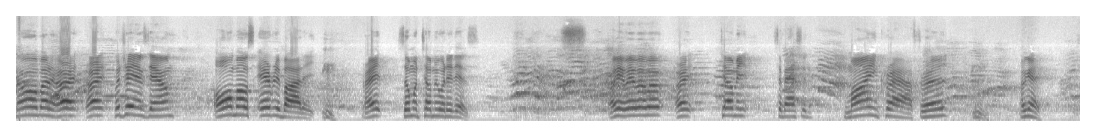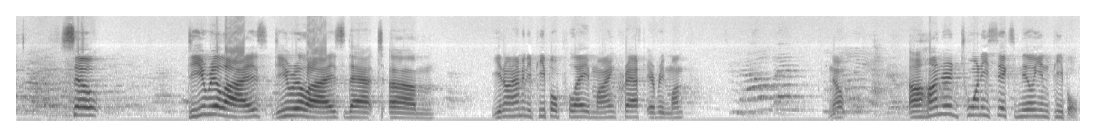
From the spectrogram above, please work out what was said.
Nobody. All right. All right. Put your hands down. Almost everybody. right? Someone tell me what it is. Okay, wait, wait, wait. All right. Tell me, Sebastian. Minecraft, right? okay. So, do you realize? Do you realize that? Um, you know how many people play Minecraft every month? Nope. 126 million people.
